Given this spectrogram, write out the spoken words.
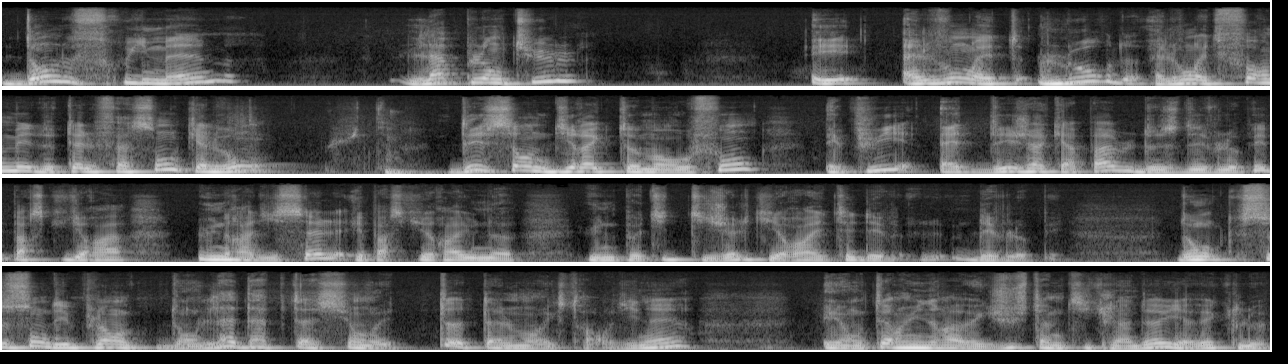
dans le fruit même la plantule et elles vont être lourdes, elles vont être formées de telle façon qu'elles vont descendre directement au fond et puis être déjà capable de se développer parce qu'il y aura une radicelle et parce qu'il y aura une petite tigelle qui aura été développée. Donc ce sont des plantes dont l'adaptation est totalement extraordinaire Et on terminera avec juste un petit clin d'œil avec le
